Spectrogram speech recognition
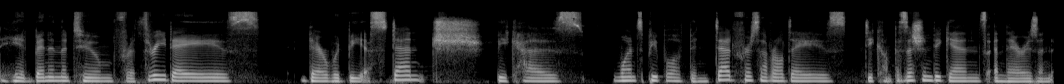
He had been in the tomb for three days. There would be a stench because once people have been dead for several days, decomposition begins and there is an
